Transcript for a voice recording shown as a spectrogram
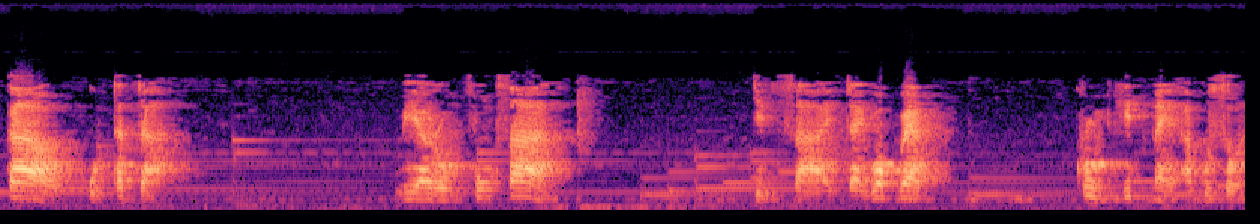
9. อุทธจักมีอารมณ์ฟุ้งซ่านจิตสายใจวอกแวก ครุ่นคิดในอกุศล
